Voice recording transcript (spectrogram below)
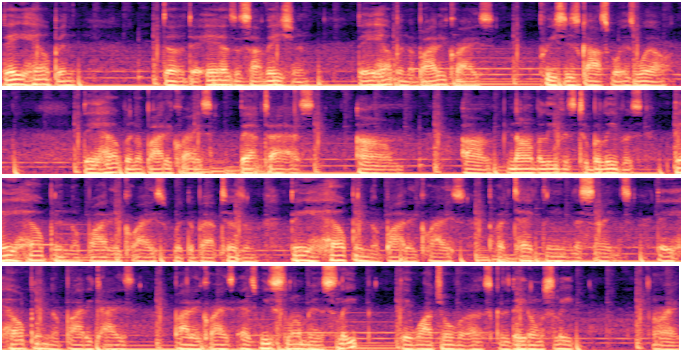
They helping the, the heirs of salvation. They helping the body of Christ preach this gospel as well. They helping the body of Christ baptize um, um, non-believers to believers. They helping the body of Christ with the baptism. They helping the body of Christ protecting the saints. They helping the body Christ, body of Christ as we slumber and sleep. They watch over us because they don't sleep. All right.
